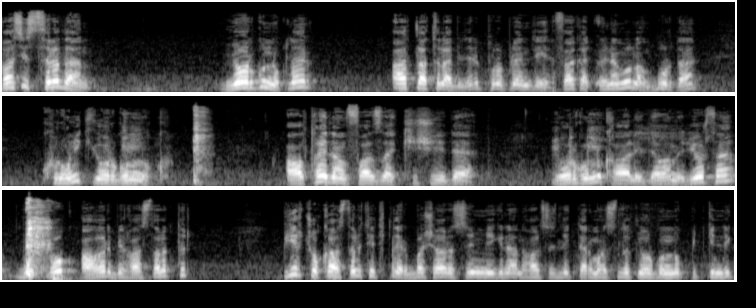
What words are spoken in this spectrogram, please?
Basit sıradan yorgunluklar atlatılabilir. Problem değil. Fakat önemli olan burada kronik yorgunluk. 6 aydan fazla kişide yorgunluk hali devam ediyorsa bu çok ağır bir hastalıktır. Birçok hastalık tetikler. Baş ağrısı, migren, halsizlik, dermansızlık, yorgunluk, bitkinlik,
